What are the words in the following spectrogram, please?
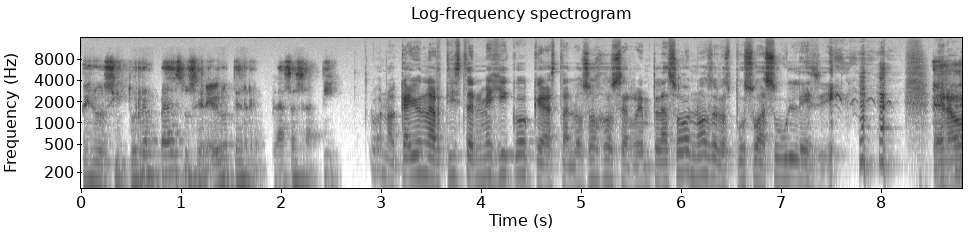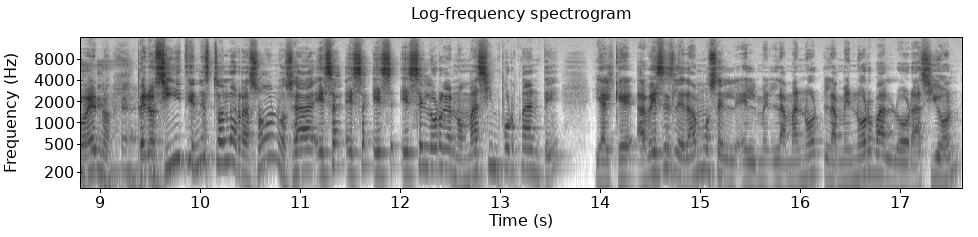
Pero si tú reemplazas tu cerebro, te reemplazas a ti. Bueno, acá hay un artista en México que hasta los ojos se reemplazó, ¿no? Se los puso azules y... Pero bueno, pero sí, tienes toda la razón. O sea, esa, esa, es, es, el órgano más importante y al que a veces le damos la, menor, la menor valoración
